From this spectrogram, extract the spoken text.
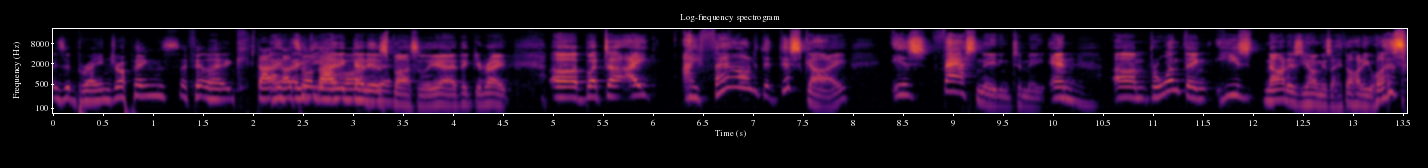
Is it Brain Droppings? I feel like that. I, That's I what think, that I think that was, is yeah. possible. Yeah, I think you're right. Uh, but uh, I I found that this guy is fascinating to me, and um, for one thing, he's not as young as I thought he was.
